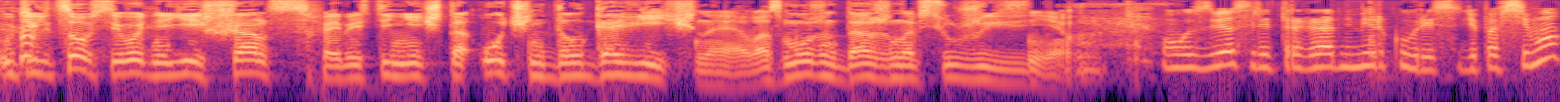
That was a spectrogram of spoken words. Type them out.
У тельцов сегодня есть шанс приобрести нечто очень долговечное, возможно, даже на всю жизнь. У звезд ретроградный Меркурий, судя по всему.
